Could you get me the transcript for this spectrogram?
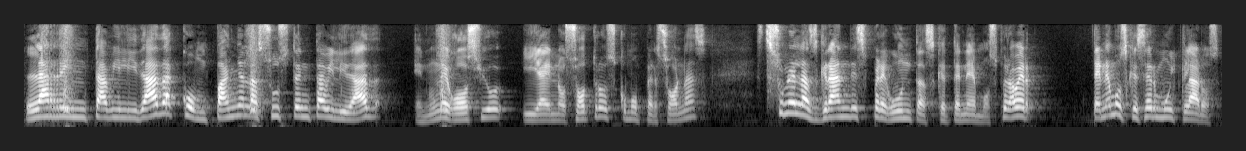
¿la rentabilidad acompaña la sustentabilidad en un negocio y en nosotros como personas? Esta es una de las grandes preguntas que tenemos. Pero a ver, tenemos que ser muy claros.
